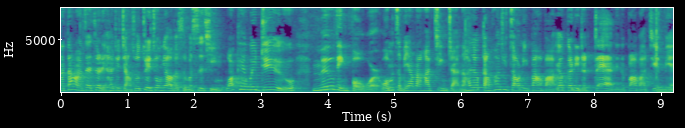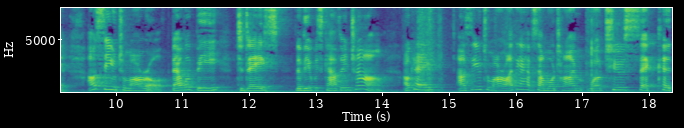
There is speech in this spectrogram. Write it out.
那当然在这里他就讲说最重要的。什么事情？What can we do moving forward？我们怎么样让它进展呢？他就赶快去找你爸爸，要跟你的 dad，你的爸爸见面。I'll see you tomorrow. That would be today's the view with Catherine Chang. Okay, I'll see you tomorrow. I think I have some more time. Well, two seconds.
